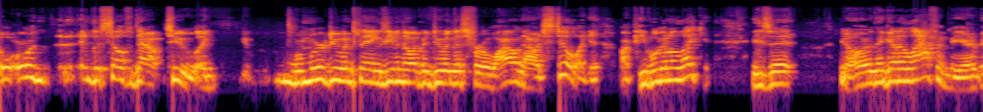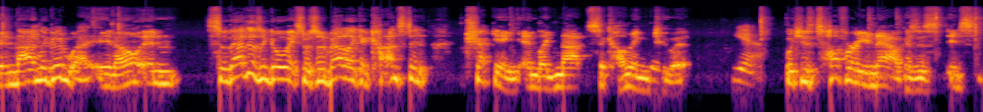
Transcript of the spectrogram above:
or, or the self doubt too. Like when we're doing things, even though I've been doing this for a while now, it's still like, are people going to like it? Is it, you know, are they going to laugh at me, and not in the good way, you know? And so that doesn't go away. So it's about like a constant checking and like not succumbing to it, yeah. which is tougher now because it's it's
